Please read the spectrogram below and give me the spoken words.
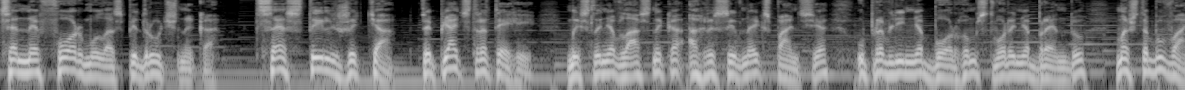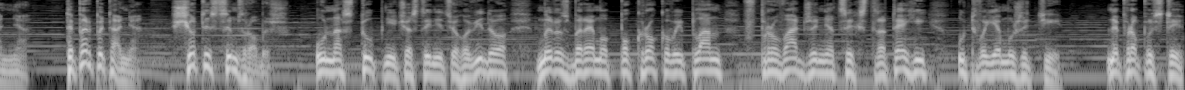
це не формула з підручника, це стиль життя. Це п'ять стратегій: мислення власника, агресивна експансія, управління боргом, створення бренду, масштабування. Тепер питання: що ти з цим зробиш? У наступній частині цього відео ми розберемо покроковий план впровадження цих стратегій у твоєму житті. Не пропусти,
